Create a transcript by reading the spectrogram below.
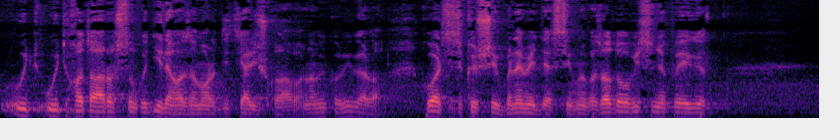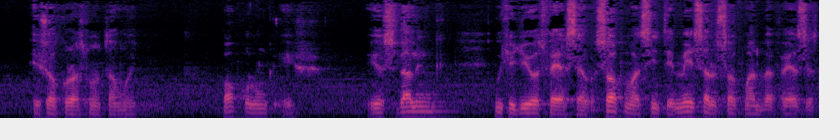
úgy, úgy határoztunk, hogy ide-haza marad, itt jár iskolában. Amikor mivel a Kovácsici községben nem egyeztünk meg az adóviszonyok végét, és akkor azt mondtam, hogy pakolunk, és jössz velünk, úgyhogy ő ott fejezte a szakmát, szintén mészáros szakmát befejezett,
